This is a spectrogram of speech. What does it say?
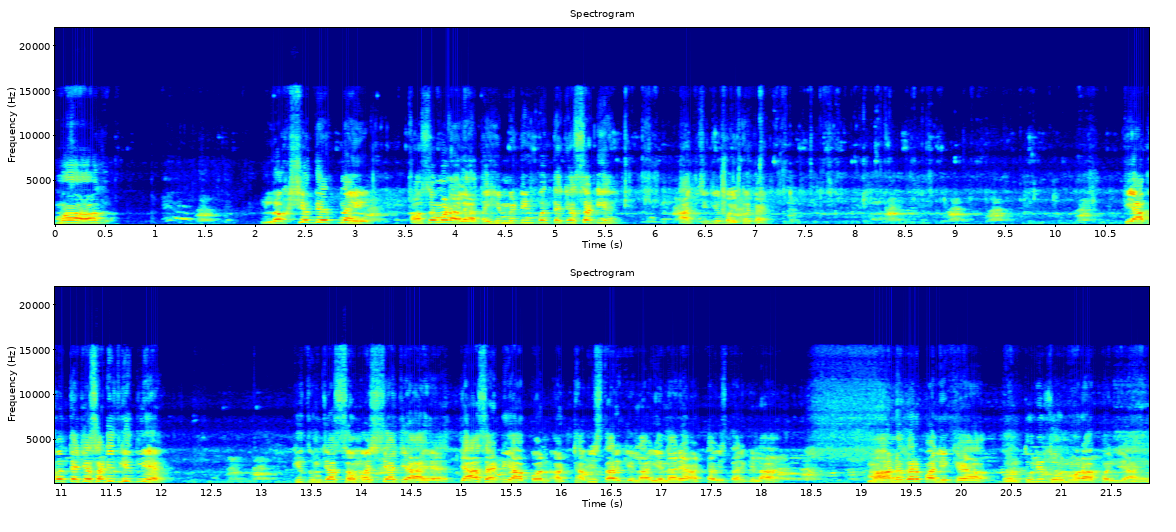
मग लक्ष देत नाही असं म्हणाले. आता ही मीटिंग पण त्याच्यासाठी आहे. आजची जी बैठक आहे ती आपण त्याच्यासाठीच घेतली आहे. की तुमच्या समस्या ज्या आहे त्यासाठी आपण अठ्ठावीस तारखेला येणाऱ्या अठ्ठावीस तारखेला महानगरपालिका धंतुली झोनवर आपण जे आहे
